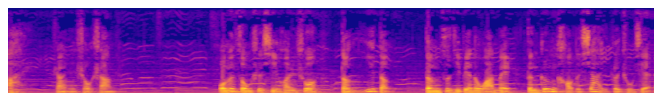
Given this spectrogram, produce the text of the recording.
爱让人受伤。我们总是喜欢说等一等，等自己变得完美，等更好的下一个出现，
